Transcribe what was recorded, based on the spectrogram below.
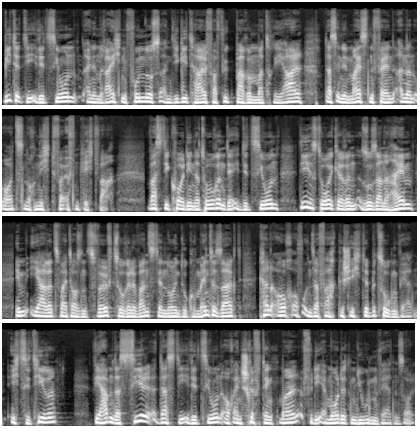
bietet die Edition einen reichen Fundus an digital verfügbarem Material, das in den meisten Fällen andernorts noch nicht veröffentlicht war was die Koordinatorin der Edition, die Historikerin Susanne Heim, im Jahre 2012 zur Relevanz der neuen Dokumente sagt, kann auch auf unser Fach Geschichte bezogen werden. Ich zitiere wir haben das Ziel, dass die Edition auch ein Schriftdenkmal für die ermordeten Juden werden soll.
